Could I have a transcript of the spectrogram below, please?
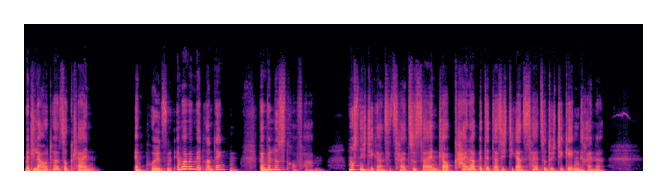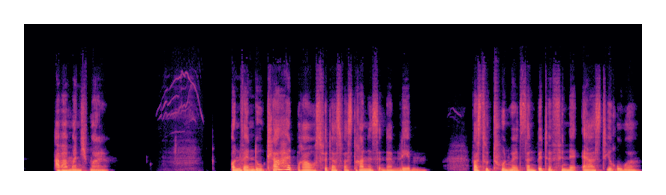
Mit lauter so kleinen Impulsen, immer wenn wir dran denken, wenn wir Lust drauf haben. Muss nicht die ganze Zeit so sein. Glaubt keiner bitte, dass ich die ganze Zeit so durch die Gegend renne. Aber manchmal. Und wenn du Klarheit brauchst für das, was dran ist in deinem Leben, was du tun willst, dann bitte finde erst die Ruhe,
